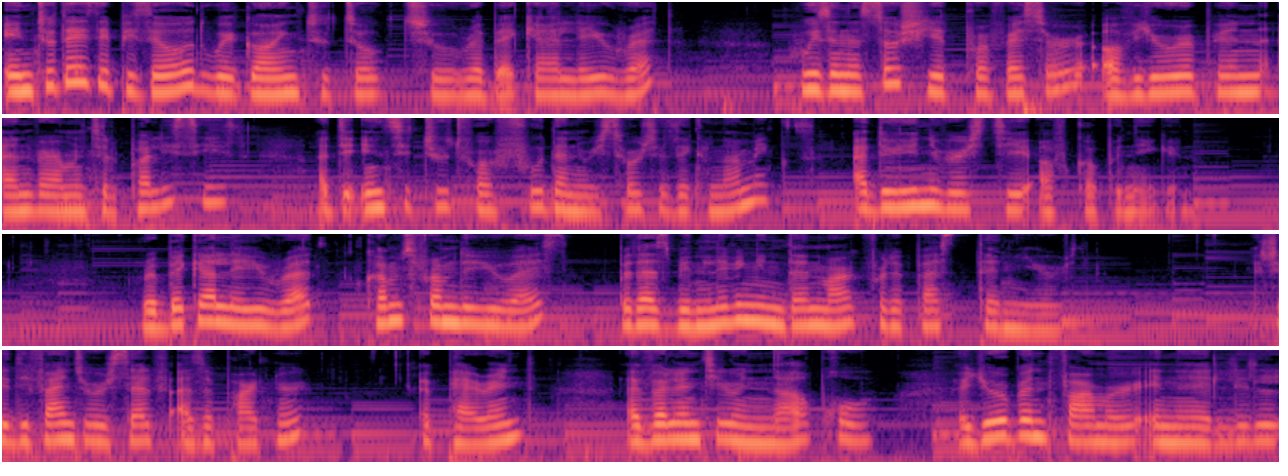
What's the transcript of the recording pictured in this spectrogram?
In today's episode, we're going to talk to Rebecca Leigh Rutt, who is an associate professor of European environmental policies at the Institute for Food and Resources Economics at the University of Copenhagen. Rebecca Leigh Rutt comes from the US but has been living in Denmark for the past 10 years. She defines herself as a partner, a parent, a volunteer in Nørrebro, a urban farmer in a little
